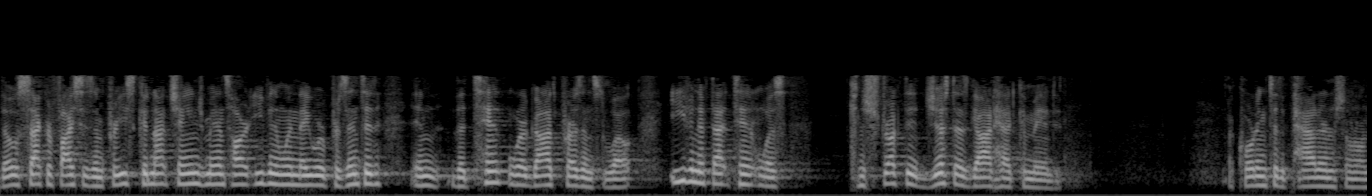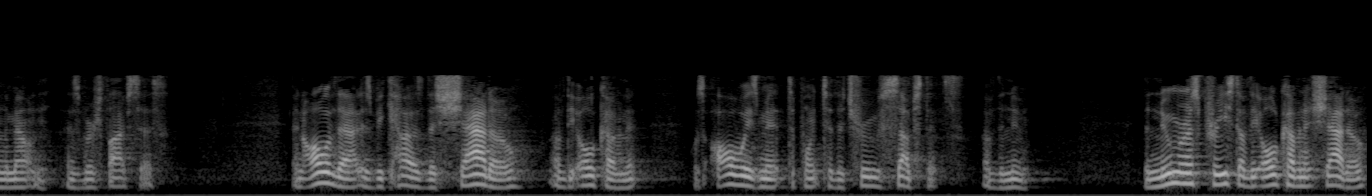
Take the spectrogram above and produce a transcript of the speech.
Those sacrifices and priests could not change man's heart even when they were presented in the tent where God's presence dwelt, even if that tent was constructed just as God had commanded, according to the pattern shown on the mountain, as verse 5 says. And all of that is because the shadow of the old covenant was always meant to point to the true substance of the new. The numerous priests of the Old Covenant shadow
